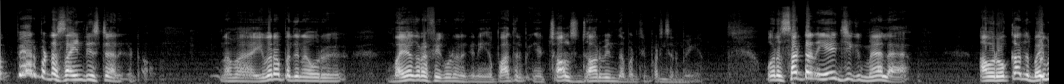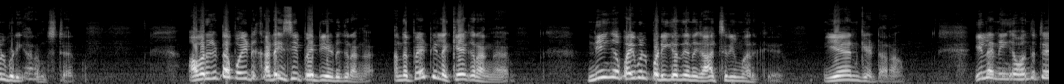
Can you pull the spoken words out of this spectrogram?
எப்பேற்பட்ட சயின்டிஸ்டாக இருக்கட்டும். நம்ம இவரை பற்றின ஒரு பயோகிராஃபி கூட இருக்குது நீங்கள் பார்த்துருப்பீங்க. சார்ல்ஸ் டார்வின் இதை பற்றி படிச்சிருப்பீங்க. ஒரு சட்டன் ஏஜுக்கு மேலே அவர் உட்காந்து பைபிள் படிக்க ஆரம்பிச்சிட்டார். அவர்கிட்ட போயிட்டு கடைசி பேட்டி எடுக்கிறாங்க. அந்த பேட்டியில் கேட்குறாங்க நீங்கள் பைபிள் படிக்கிறது எனக்கு ஆச்சரியமாக இருக்குது ஏன்னு கேட்டாராம். இல்லை நீங்கள் வந்துட்டு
